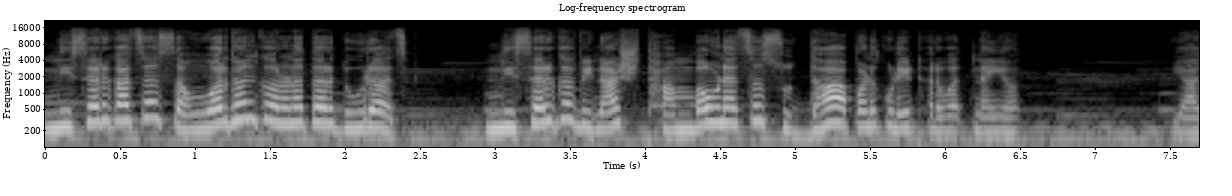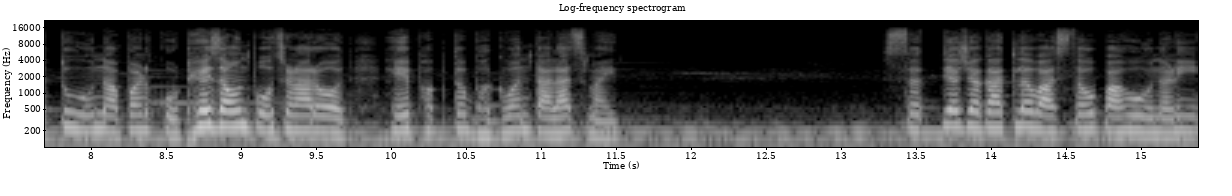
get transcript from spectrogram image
निसर्गाचं संवर्धन करणं तर दूरच निसर्ग विनाश थांबवण्याचं सुद्धा आपण कुणी ठरवत नाही आहोत. यातून आपण कुठे जाऊन पोचणार आहोत हे फक्त भगवंतालाच माहीत. सद्य जगातलं वास्तव पाहून आणि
